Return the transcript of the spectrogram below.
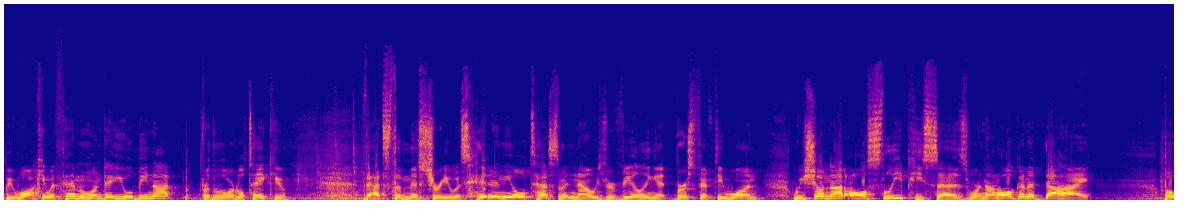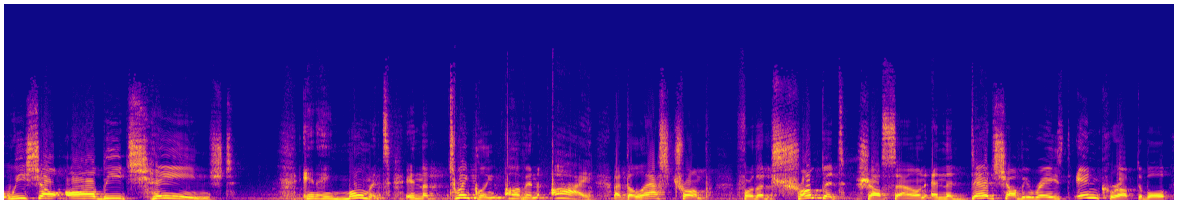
be walking with Him, and one day you will be not, for the Lord will take you. That's the mystery. It was hidden in the Old Testament, now He's revealing it. Verse 51 We shall not all sleep, He says. We're not all going to die, but we shall all be changed in a moment, in the twinkling of an eye, at the last trump. For the trumpet shall sound, and the dead shall be raised incorruptible,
